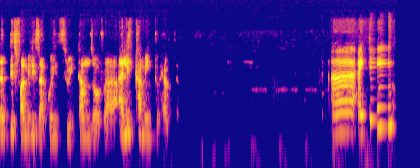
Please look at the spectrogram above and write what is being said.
that these families are going through in terms of uh, Ali coming to help them? Uh, I think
